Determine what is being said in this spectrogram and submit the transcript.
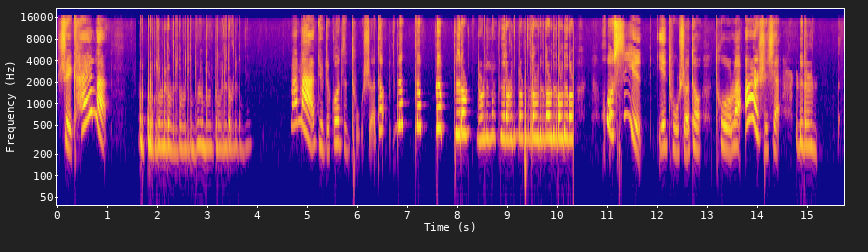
水开了，妈妈对着锅子吐舌头，霍斯也也吐舌头，吐了二十下。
